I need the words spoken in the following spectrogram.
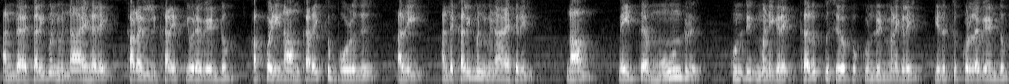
அந்த களிமண் விநாயகரை கடலில் கரைத்துவிட வேண்டும். அப்படி நாம் கரைக்கும் பொழுது அதை அந்த களிமண் விநாயகரில் நாம் வைத்த மூன்று குன்றின் மணிகளை கருப்பு சிவப்பு குன்றின் மணிகளை எடுத்துக்கொள்ள வேண்டும்.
